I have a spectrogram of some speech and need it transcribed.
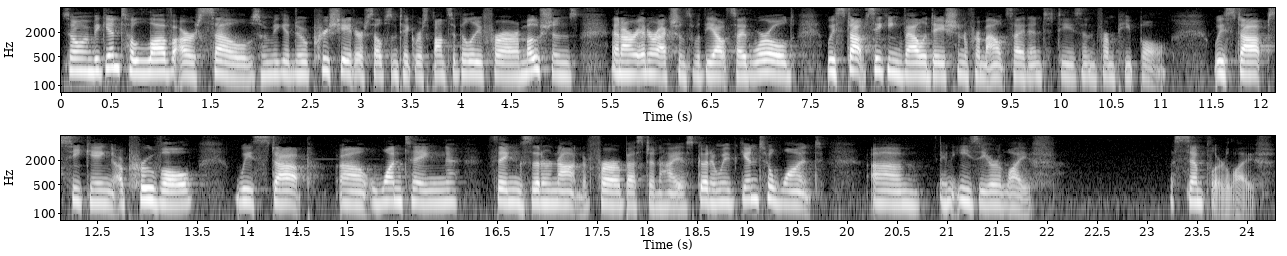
So, when we begin to love ourselves, when we begin to appreciate ourselves and take responsibility for our emotions and our interactions with the outside world, we stop seeking validation from outside entities and from people. We stop seeking approval. We stop uh, wanting things that are not for our best and highest good. And we begin to want um, an easier life, a simpler life,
